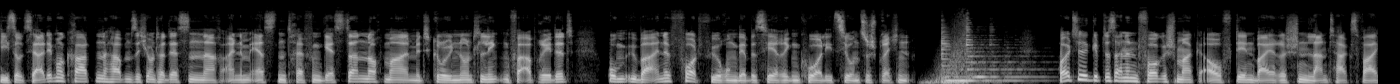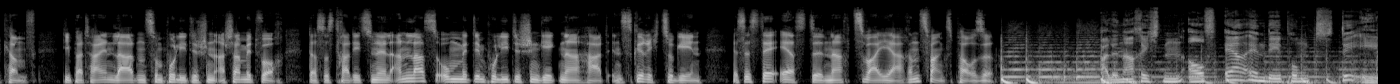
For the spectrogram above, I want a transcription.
Die Sozialdemokraten haben sich unterdessen nach einem ersten Treffen gestern nochmal mit Grünen und Linken verabredet, um über eine Fortführung der bisherigen Koalition zu sprechen. Heute gibt es einen Vorgeschmack auf den bayerischen Landtagswahlkampf. Die Parteien laden zum politischen Aschermittwoch. Das ist traditionell Anlass, um mit dem politischen Gegner hart ins Gericht zu gehen. Es ist der erste nach zwei Jahren Zwangspause. Alle Nachrichten auf rnd.de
